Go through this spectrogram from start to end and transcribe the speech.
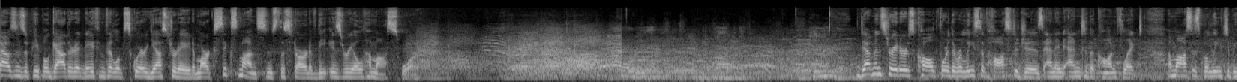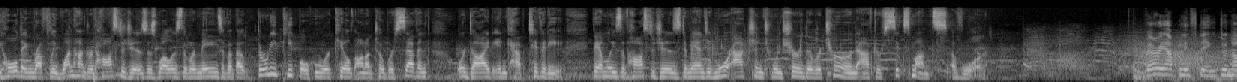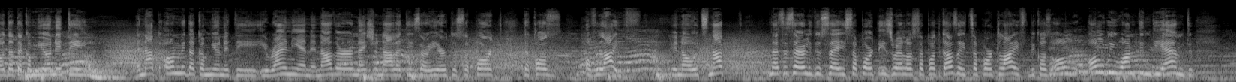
Thousands of people gathered at Nathan Phillips Square yesterday to mark six months since the start of the Israel Hamas war. Demonstrators called for the release of hostages and an end to the conflict. Hamas is believed to be holding roughly 100 hostages, as well as the remains of about 30 people who were killed on October 7th or died in captivity. Families of hostages demanded more action to ensure their return after six months of war. Very uplifting to know that the community, and not only the community, Iranian and other nationalities are here to support the cause of life. You know, it's not necessarily to say support Israel or support Gaza, it's support life because all, all we want in the end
